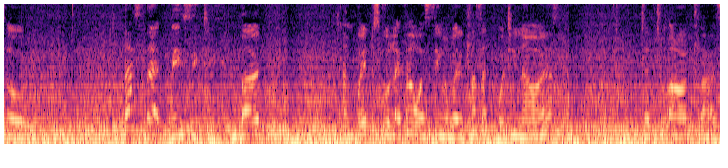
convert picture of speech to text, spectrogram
so that's that basically but i'm going to school like i was saying going to class at 14 hours a two hour class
